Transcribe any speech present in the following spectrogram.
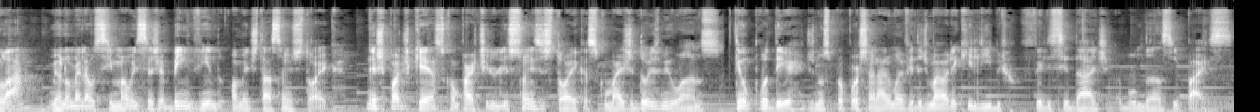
Olá, meu nome é Léo Simão e seja bem-vindo ao Meditação Histórica. Neste podcast, compartilho lições históricas com mais de dois mil anos que têm o poder de nos proporcionar uma vida de maior equilíbrio, felicidade, abundância e paz.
